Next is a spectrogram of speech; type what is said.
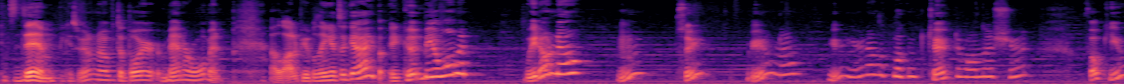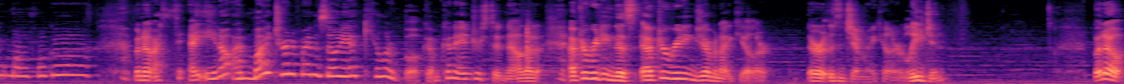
It's them because we don't know if it's a boy or man or woman. A lot of people think it's a guy, but it could be a woman. We don't know. Hmm? See? You don't know. You, you're not the fucking detective on this shit. Fuck you, motherfucker. But no, I think you know I might try to find a Zodiac Killer book. I'm kind of interested now that after reading this, after reading Gemini Killer, or this is Gemini Killer Legion. But no,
